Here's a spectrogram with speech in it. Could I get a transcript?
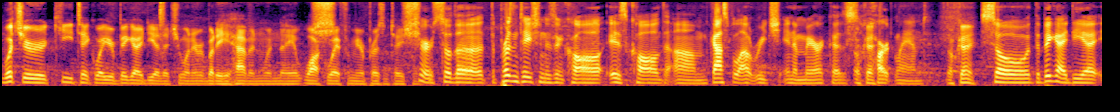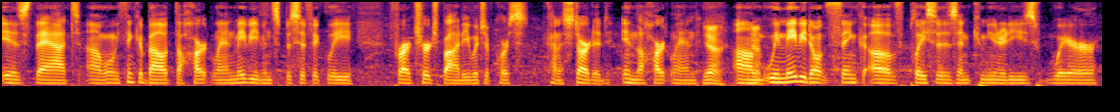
what's your key takeaway, your big idea that you want everybody having when they walk away from your presentation? Sure. So the, the presentation isn't call, is called um, Gospel Outreach in America's Okay. Heartland. Okay. So the big idea is that uh, when we think about the heartland, maybe even specifically for our church body, which of course kind of started in the heartland, Yeah, um, yeah. we maybe don't think of places and communities where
